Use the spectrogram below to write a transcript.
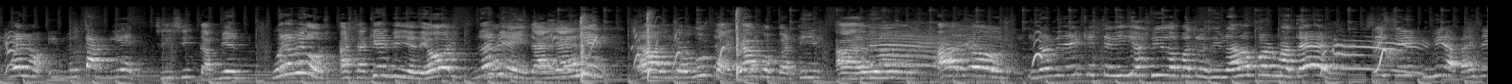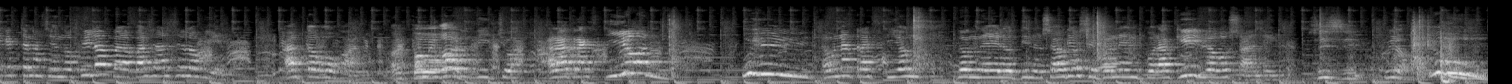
Bueno, y. Sí, también. Bueno amigos, hasta aquí el vídeo de hoy. No olvidéis darle al link, a me gusta y a compartir. Adiós, adiós. Y no olvidéis que este vídeo ha sido patrocinado por Mattel. Sí, sí. Mira, parece que están haciendo fila para pasárselo bien. Al tobogán. Al O mejor dicho, a la atracción. Uy. A una atracción donde los dinosaurios se ponen por aquí y luego salen. Sí, sí, mira. Uh.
